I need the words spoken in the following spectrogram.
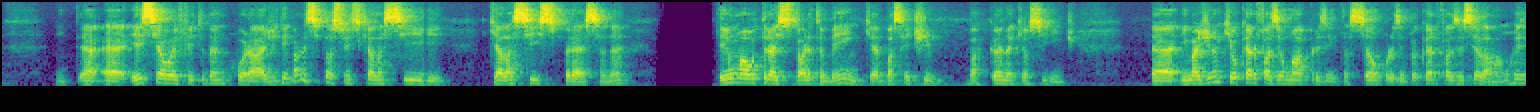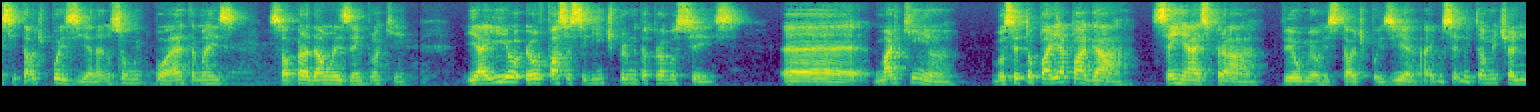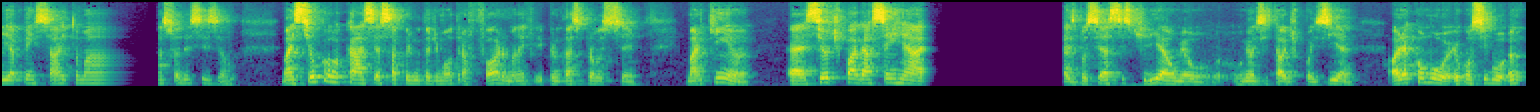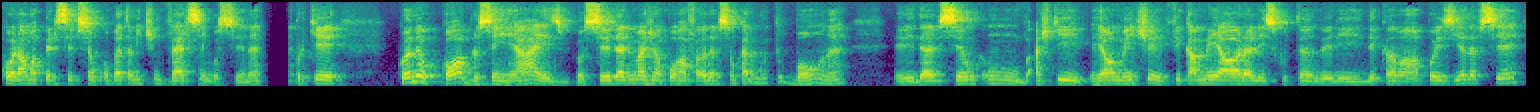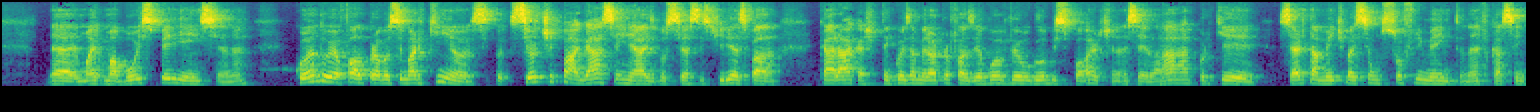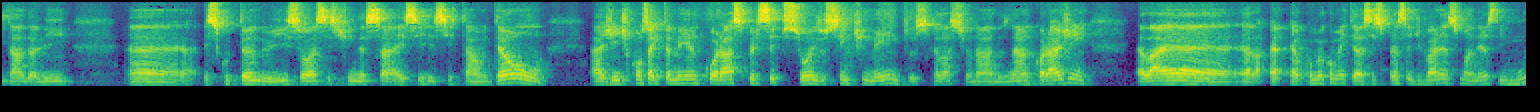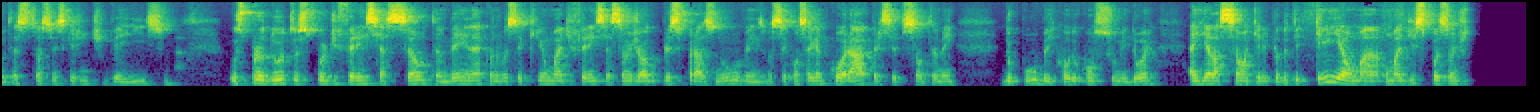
É, é, esse é o efeito da ancoragem. Tem várias situações que ela se, que ela se expressa. Né? Tem uma outra história também que é bastante bacana, que é o seguinte. É, imagina que eu quero fazer uma apresentação, por exemplo, eu quero fazer, sei lá, um recital de poesia, né? Não sou muito poeta, mas só para dar um exemplo aqui. E aí eu, eu faço a seguinte pergunta para vocês. É, Marquinho, você toparia pagar 100 reais para ver o meu recital de poesia? Aí você mentalmente ali ia pensar e tomar a sua decisão. Mas se eu colocasse essa pergunta de uma outra forma né, e perguntasse para você, Marquinho, é, se eu te pagar 100 reais você assistiria o meu, o meu recital de poesia? Olha como eu consigo ancorar uma percepção completamente inversa em você, né? Porque quando eu cobro 100 reais, você deve imaginar, pô, Rafael deve ser um cara muito bom, né? Ele deve ser um, um, Acho que realmente ficar meia hora ali escutando ele declamar uma poesia deve ser é, uma, uma boa experiência, né? Quando eu falo para você, Marquinhos, se eu te pagar 100 reais, você assistiria? Você fala, caraca, acho que tem coisa melhor para fazer, eu vou ver o Globo Esporte, né? Sei lá, porque certamente vai ser um sofrimento, né? Ficar sentado ali é, escutando isso ou assistindo essa, esse recital. Então, a gente consegue também ancorar as percepções, os sentimentos relacionados, né? A ancoragem, ela é, ela é, é como eu comentei, ela se expressa de várias maneiras, tem muitas situações que a gente vê isso os produtos por diferenciação também, né? Quando você cria uma diferenciação, joga o preço para as nuvens, você consegue ancorar a percepção também do público ou do consumidor em relação àquele produto e cria uma, uma disposição de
